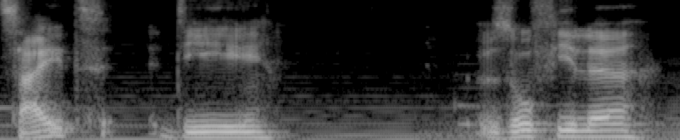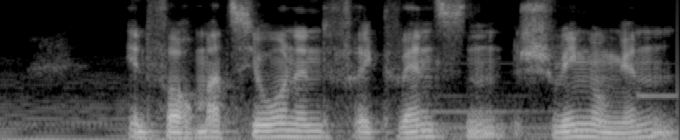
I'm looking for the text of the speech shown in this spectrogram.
Zeit, die so viele Informationen, Frequenzen, Schwingungen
